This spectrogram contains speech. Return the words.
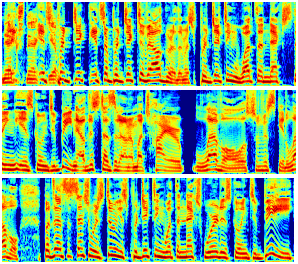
next next, It's yep. predict. It's a predictive algorithm. It's predicting what the next thing is going to be. Now, this does it on a much higher level, a sophisticated level, but that's essentially what it's doing: is predicting what the next word is going to be,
